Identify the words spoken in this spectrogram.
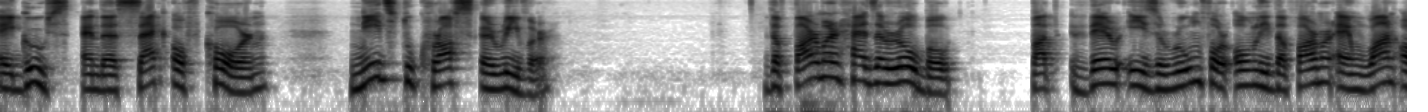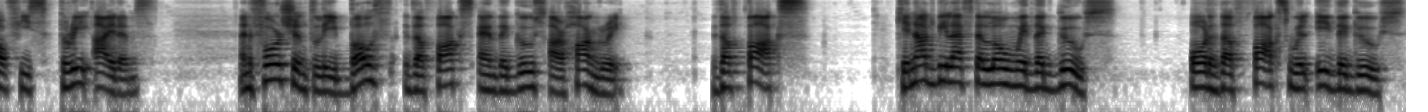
a goose, and a sack of corn needs to cross a river. The farmer has a rowboat, but there is room for only the farmer and one of his three items. Unfortunately, both the fox and the goose are hungry. The fox cannot be left alone with the goose, or the fox will eat the goose.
